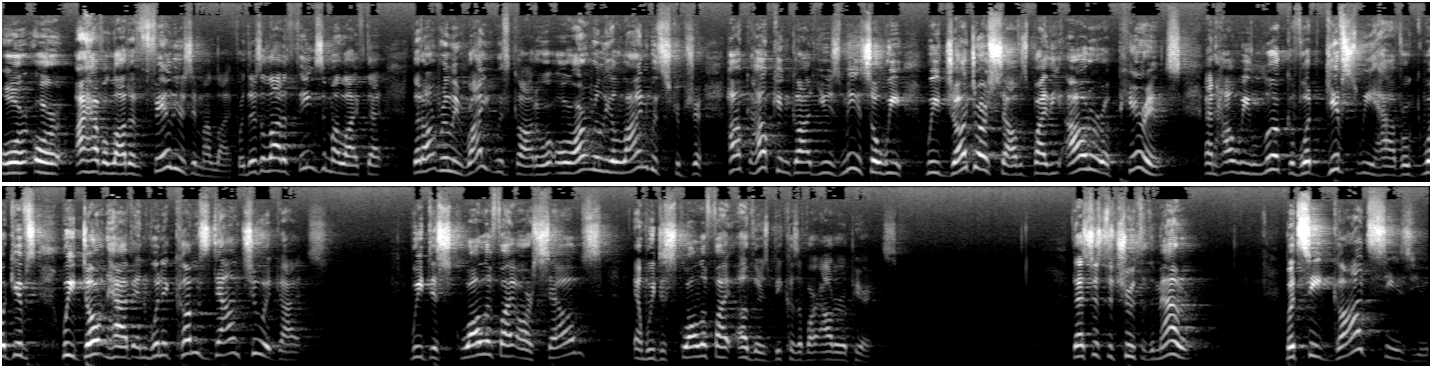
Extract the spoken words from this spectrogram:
Or, or I have a lot of failures in my life, or there's a lot of things in my life that that aren't really right with God or, or aren't really aligned with Scripture, how, how can God use me? So we, we judge ourselves by the outer appearance and how we look of what gifts we have or what gifts we don't have. And when it comes down to it, guys, we disqualify ourselves and we disqualify others because of our outer appearance. That's just the truth of the matter. But see, God sees you.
